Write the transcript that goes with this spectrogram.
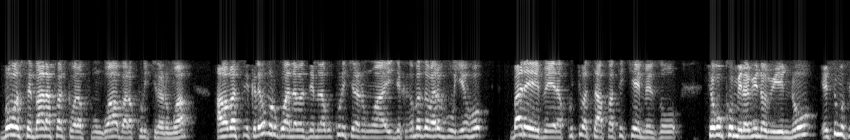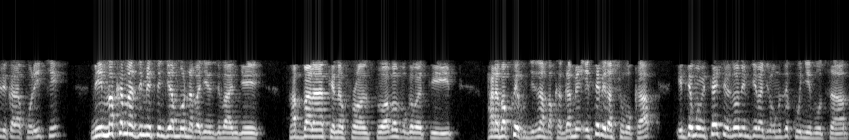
bose barafashwe barafungwa barakurikiranwa. Aba basirikare bo mu rwanda bazemera gukurikiranwa igihe kagame azaba yaravuyeho barebera kuki batafata icyemezo cyo gukumira bino bintu. Ese umusirikare akora iki? Ni impaka amaze iminsi njyamo na bagenzi banjye nka barake na francois bavuga bati hari abakwiye kugira inama kagame? Ese birashoboka? Ibyo mu bitekerezo n'ibyibagirwa muze kunyibutsa.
